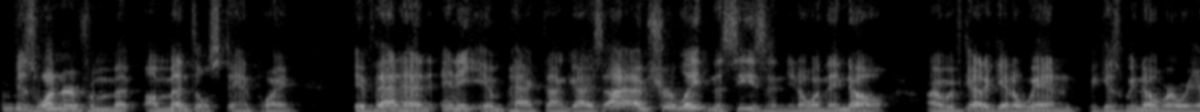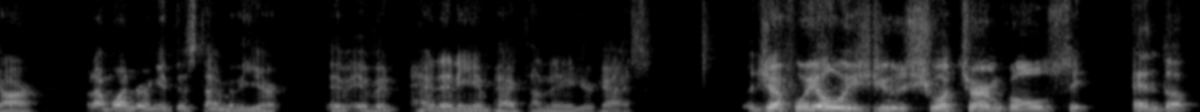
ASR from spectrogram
I'm just wondering from a mental standpoint if that had any impact on guys. I, am sure late in the season, you know, when they know, all right, we've got to get a win because we know where we are. But I'm wondering at this time of the year if, if it had any impact on any of your guys. Jeff, we always use short term goals to end up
